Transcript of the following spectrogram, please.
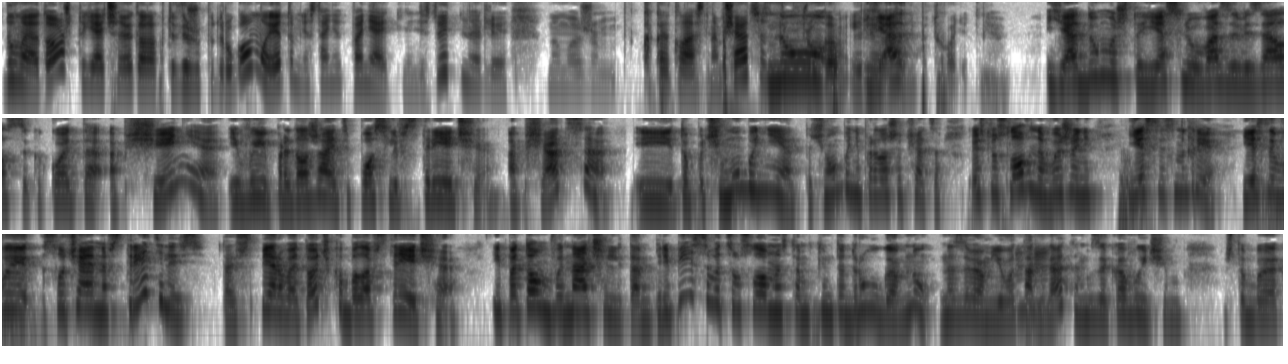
думая о том, что я человека как-то вижу по-другому, и это мне станет понятнее, действительно ли мы можем как классно общаться с друг ну, другом, или я... это не подходит мне. Я думаю, что если у вас завязалось какое-то общение, и вы продолжаете после встречи общаться, и то почему бы нет? Почему бы не продолжать общаться? То есть, условно, вы же не... Если, смотри, если вы случайно встретились, то есть первая точка была встреча, и потом вы начали там переписываться условно с там каким-то другом, ну, назовем его mm-hmm. так, да, там закавычим, чтобы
